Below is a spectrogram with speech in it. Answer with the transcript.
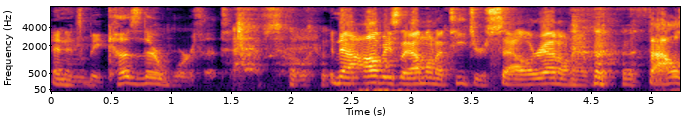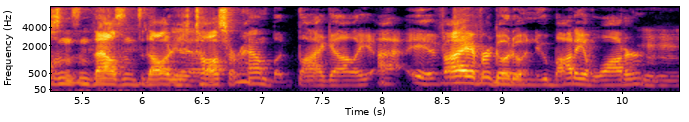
And it's because they're worth it. Absolutely. Now, obviously, I'm on a teacher's salary. I don't have thousands and thousands of dollars Yeah. to toss around, but by golly, I, if I ever go to a new body of water hmm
